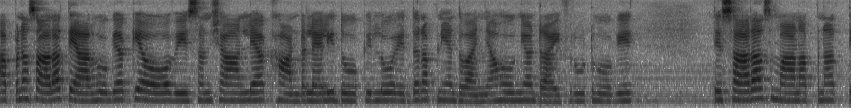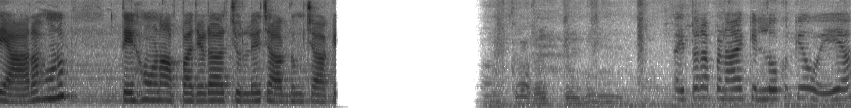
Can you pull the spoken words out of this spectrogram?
ਆਪਣਾ ਸਾਰਾ ਤਿਆਰ ਹੋ ਗਿਆ। ਘਿਓ, ਵੇਸਣ ਛਾਣ ਲਿਆ, ਖੰਡ ਲੈ ਲਈ 2 ਕਿਲੋ। ਇੱਧਰ ਆਪਣੀਆਂ ਦਵਾਈਆਂ ਹੋ ਗਈਆਂ ਡਰਾਈ ਫਰੂਟ ਹੋ ਗਏ। ਤੇ ਸਾਰਾ ਸਮਾਨ ਆਪਣਾ ਤਿਆਰ ਆ ਹੁਣ। ਤੇ ਹੁਣ ਆਪਾਂ ਜਿਹੜਾ ਚੁੱਲ੍ਹੇ 'ਚ ਅੱਗ ਮਚਾ ਕੇ ਇੱਧਰ ਆਪਣਾ ਕਿਲੋ ਕੁ ਘਿਓ ਇਹ ਆ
